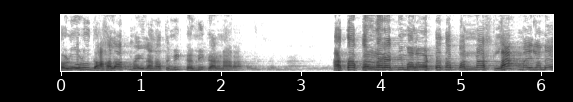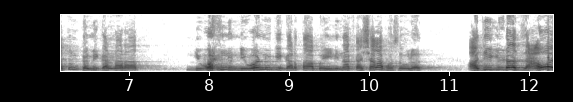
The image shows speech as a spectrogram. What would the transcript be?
हळूहळू दहा लाख महिलांना तुम्ही कमी करणार आहात. आता करणार आहेत मी मला वाटतं आता पन्नास लाख महिलांना यातून कमी करणार आहात. निवडणूक निवडणुकीकरता बहिणींना कशाला फसवलं आधी गिडं जावं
